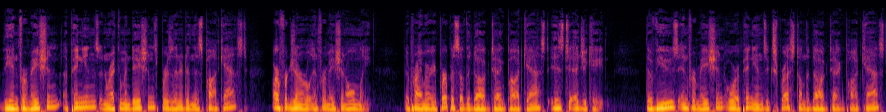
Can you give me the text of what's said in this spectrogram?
The information, opinions, and recommendations presented in this podcast are for general information only. The primary purpose of the Dog Tag Podcast is to educate. The views, information, or opinions expressed on the Dog Tag Podcast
